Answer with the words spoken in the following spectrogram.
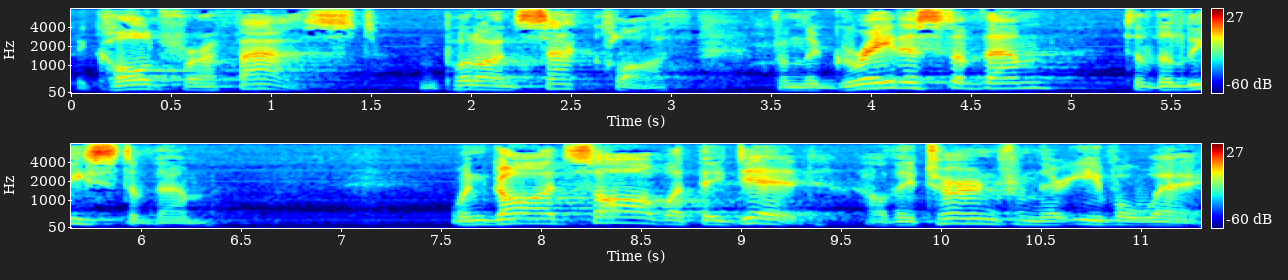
They called for a fast and put on sackcloth from the greatest of them to the least of them. When God saw what they did, how they turned from their evil way,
